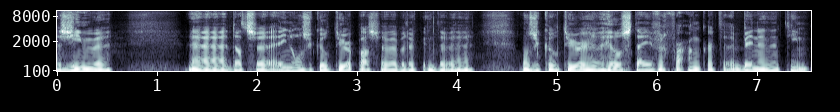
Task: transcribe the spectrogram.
zien we uh, dat ze in onze cultuur passen. We hebben de, onze cultuur heel, heel, stevig verankerd eh, binnen het team.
